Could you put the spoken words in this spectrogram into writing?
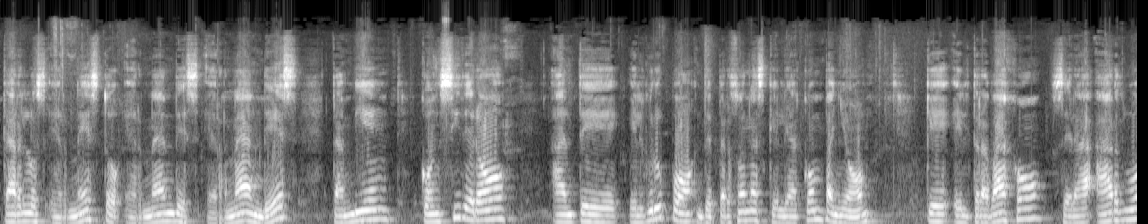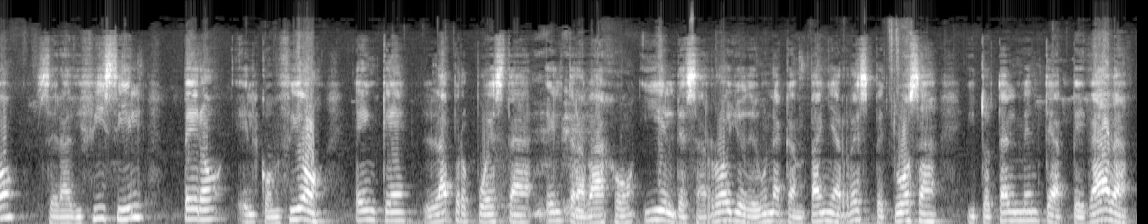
Carlos Ernesto Hernández Hernández también consideró ante el grupo de personas que le acompañó que el trabajo será arduo, será difícil, pero él confió en que la propuesta, el trabajo y el desarrollo de una campaña respetuosa y totalmente apegada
